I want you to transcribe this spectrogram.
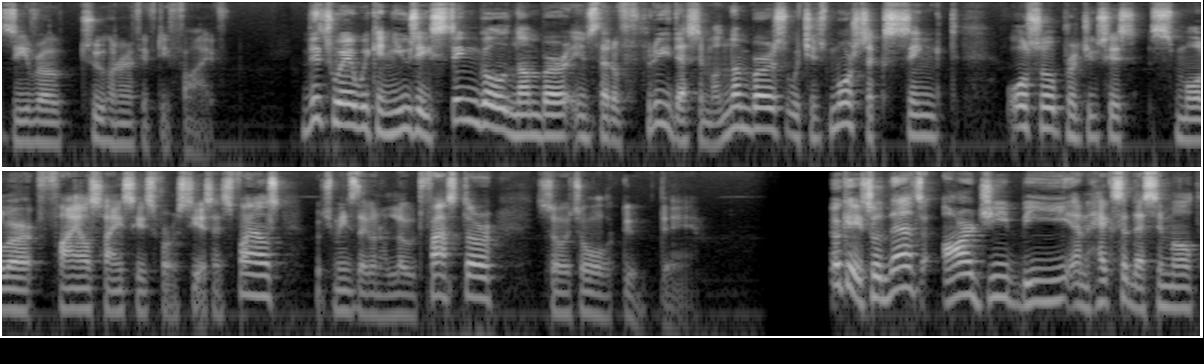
0, 255. This way we can use a single number instead of three decimal numbers, which is more succinct, also produces smaller file sizes for CSS files, which means they're going to load faster, so it's all good there. Okay, so that's RGB and hexadecimal.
